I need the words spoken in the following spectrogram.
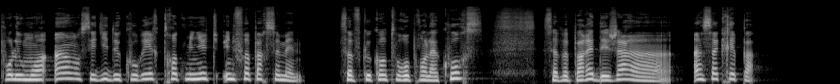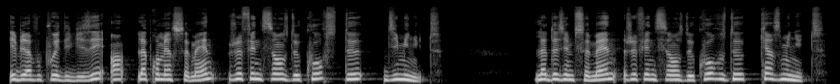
Pour le mois 1, on s'est dit de courir 30 minutes une fois par semaine. Sauf que quand on reprend la course, ça peut paraître déjà un, sacré pas. Eh bien, vous pouvez diviser en la première semaine, je fais une séance de course de 10 minutes. La deuxième semaine, je fais une séance de course de 15 minutes.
